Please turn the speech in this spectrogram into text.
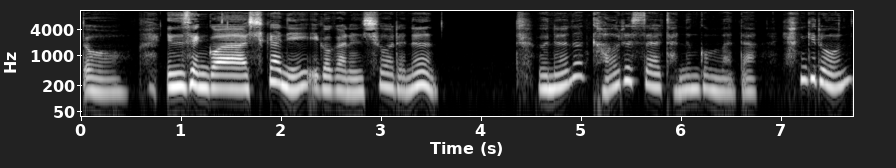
또 인생과 시간이 익어가는 10월에는 은은한 가을 햇살 닿는 곳마다 향기로운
